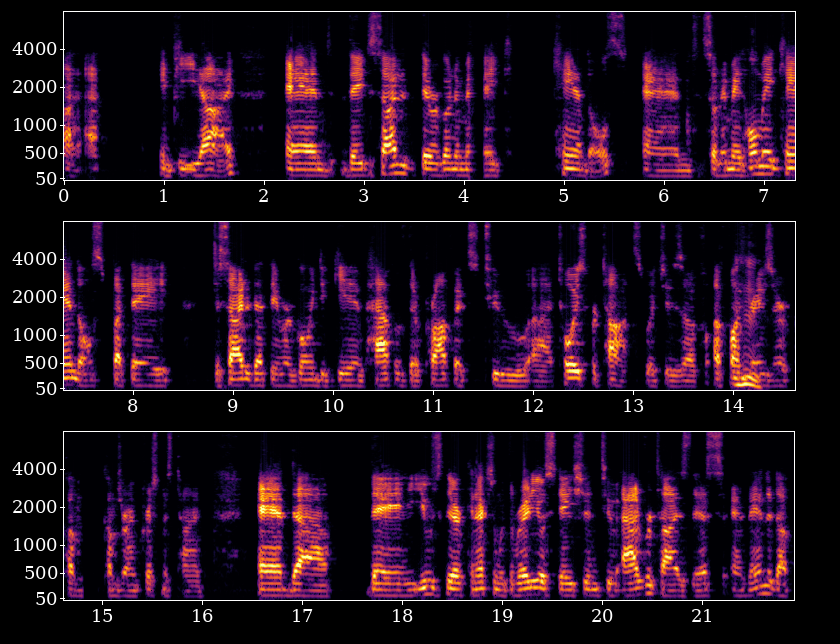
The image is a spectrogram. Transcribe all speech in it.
uh, in PEI, and they decided that they were going to make candles, and so they made homemade candles, but they decided that they were going to give half of their profits to uh, Toys for Tots, which is a, a mm-hmm. fundraiser mm-hmm. come, comes around Christmas time, and uh, they used their connection with the radio station to advertise this, and they ended up.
